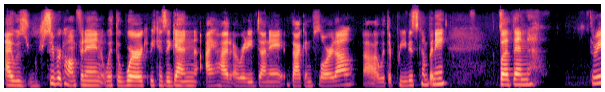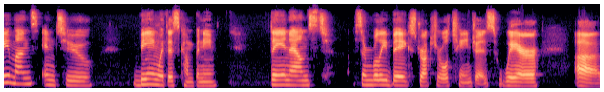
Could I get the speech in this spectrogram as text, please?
I was super confident with the work because, again, I had already done it back in Florida uh, with the previous company. But then, three months into being with this company, they announced some really big structural changes where uh,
